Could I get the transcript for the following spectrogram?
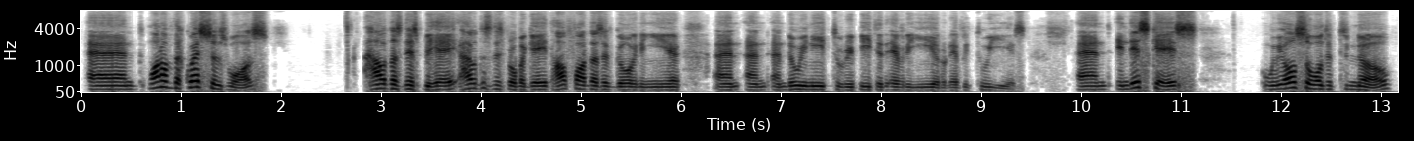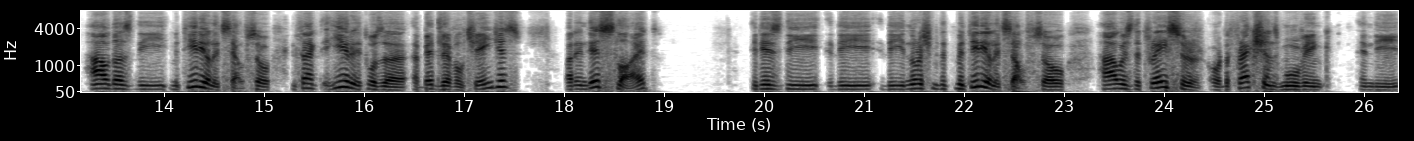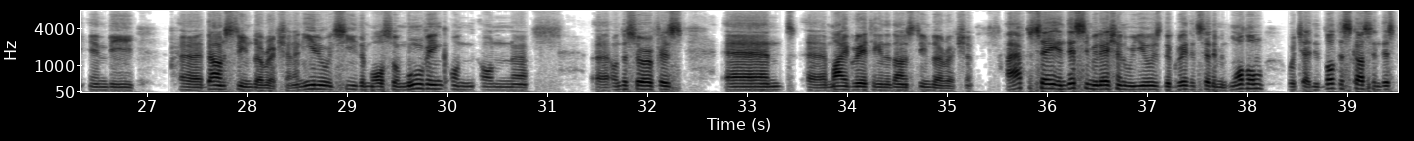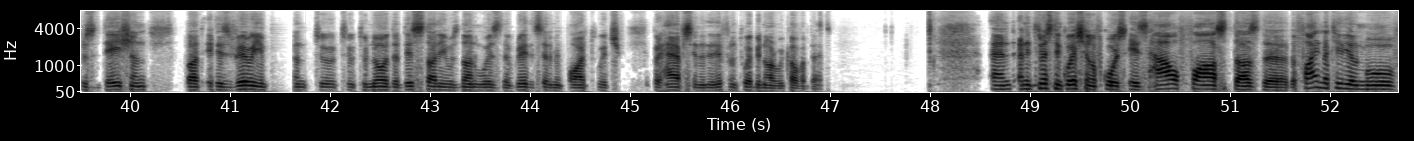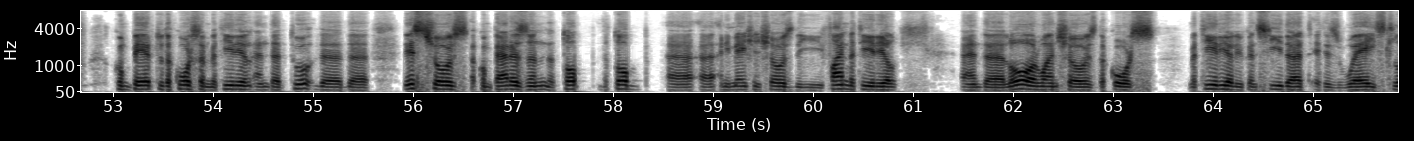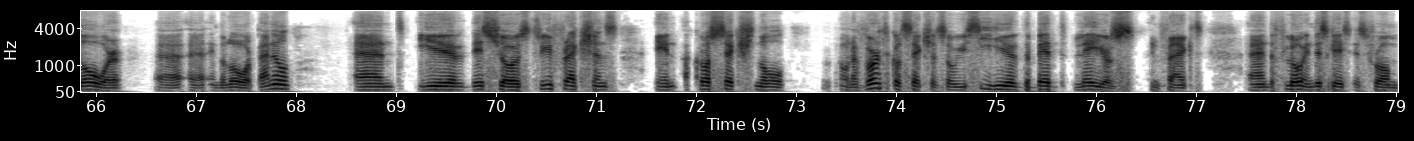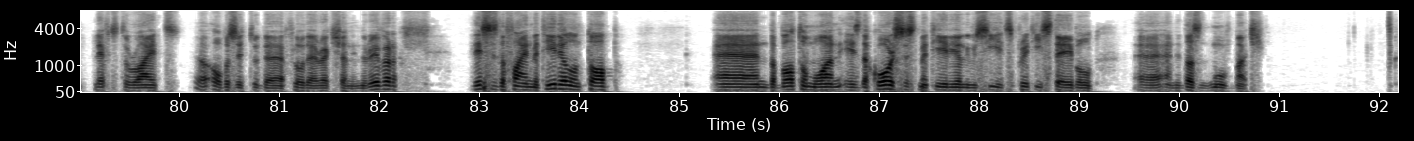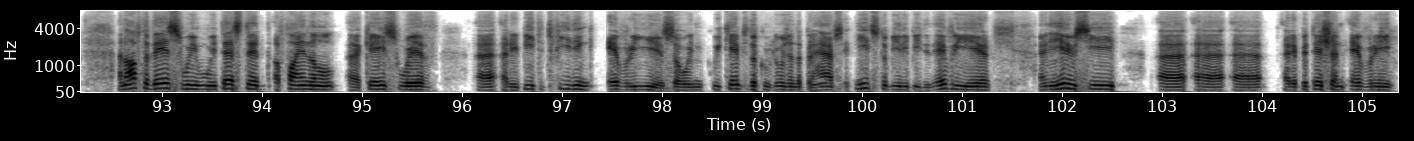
And one of the questions was, how does this behave, how does this propagate, how far does it go in a year, and, and, and do we need to repeat it every year or every two years? And in this case, we also wanted to know how does the material itself, so in fact here it was a, a bed level changes, but in this slide, it is the, the, the nourishment material itself. So how is the tracer or the fractions moving in the, in the uh, downstream direction? And here you would see them also moving on, on, uh, uh, on the surface and uh, migrating in the downstream direction. I have to say in this simulation we used the graded sediment model, which I did not discuss in this presentation, but it is very important to, to, to know that this study was done with the graded sediment part, which perhaps in a different webinar we covered that. And an interesting question, of course, is how fast does the, the fine material move compared to the coarser material? And the two, the, the, this shows a comparison. The top, the top uh, uh, animation shows the fine material and the lower one shows the coarse material. You can see that it is way slower uh, uh, in the lower panel. And here, this shows three fractions in a cross-sectional, on a vertical section. So you see here the bed layers, in fact, and the flow in this case is from left to right, uh, opposite to the flow direction in the river. This is the fine material on top, and the bottom one is the coarsest material. You see it's pretty stable, uh, and it doesn't move much. And after this, we, we tested a final uh, case with uh, a repeated feeding every year. So we, we came to the conclusion that perhaps it needs to be repeated every year. And here you see uh, uh, uh a repetition every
